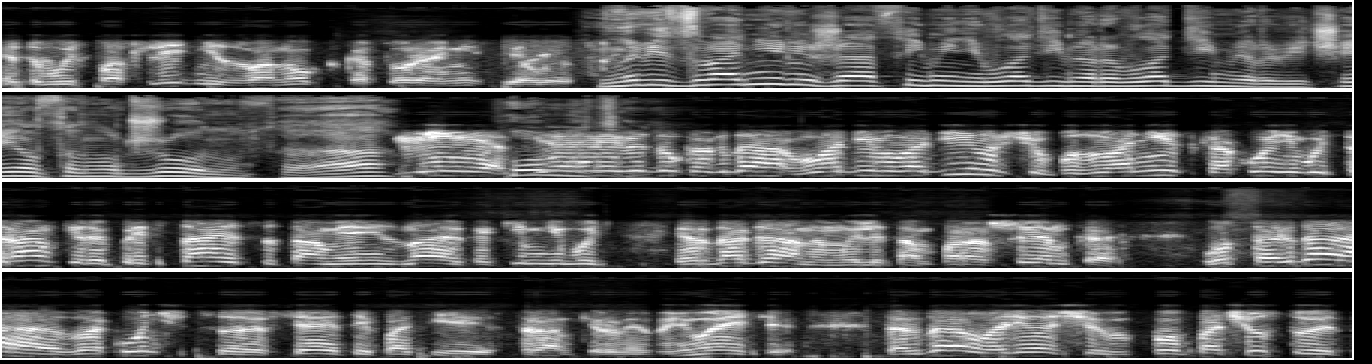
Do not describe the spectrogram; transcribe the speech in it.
это будет последний звонок, который они сделают. Но ведь звонили же от имени Владимира Владимировича Элтону Джону-то, а? Нет, Помните? я имею в виду, когда Владимир Владимировичу позвонит какой-нибудь транкер и представится там, я не знаю, каким-нибудь Эрдоганом или там Порошенко, вот тогда закончится вся эта эпопея с транкерами, понимаете? Тогда Владимир Владимирович почувствует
